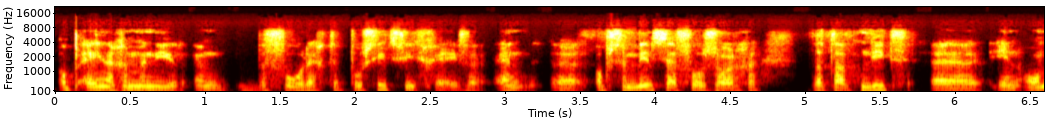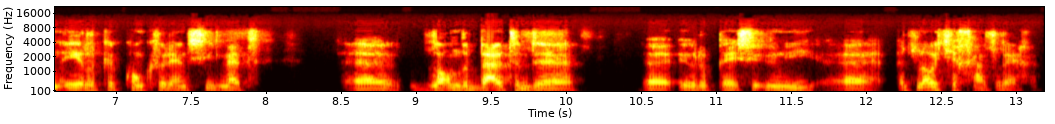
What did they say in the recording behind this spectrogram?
op enige manier een bevoorrechte positie geven. En uh, op zijn minst ervoor zorgen dat dat niet in oneerlijke concurrentie met landen buiten de Europese Unie het loodje gaat leggen.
